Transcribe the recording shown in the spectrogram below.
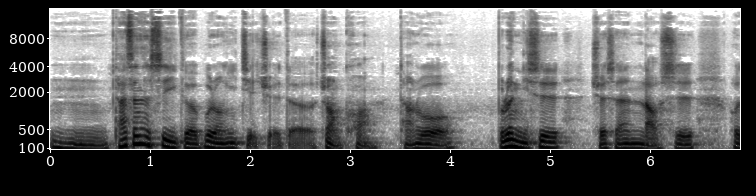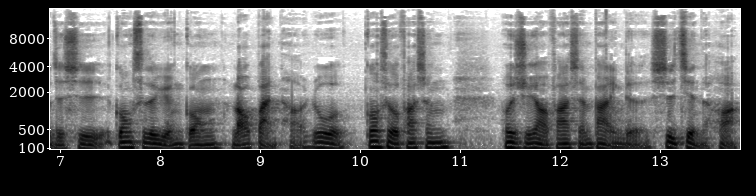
嗯，它真的是一个不容易解决的状况。倘若不论你是学生、老师，或者是公司的员工、老板，哈，如果公司有发生或者学校发生霸凌的事件的话，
